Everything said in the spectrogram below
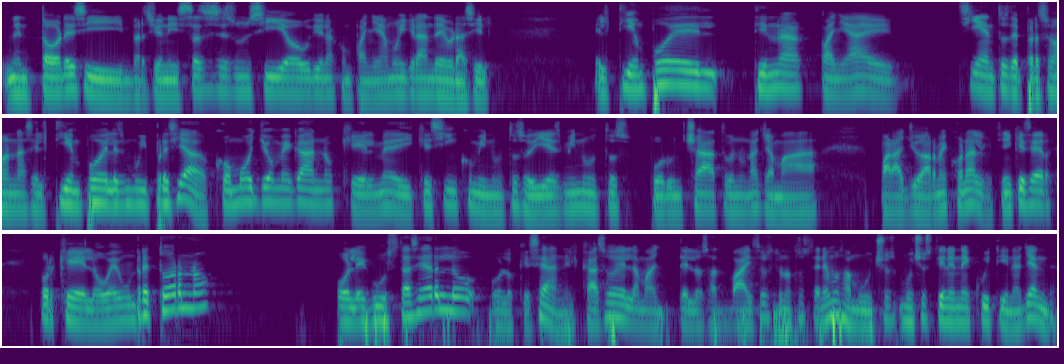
mentores y inversionistas es un CEO de una compañía muy grande de Brasil. El tiempo de él tiene una compañía de cientos de personas, el tiempo de él es muy preciado. ¿Cómo yo me gano que él me dedique 5 minutos o 10 minutos por un chat o en una llamada para ayudarme con algo? Tiene que ser porque lo ve un retorno o le gusta hacerlo o lo que sea. En el caso de los advisors que nosotros tenemos, a muchos, muchos tienen equity en agenda.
